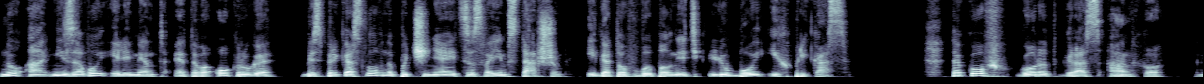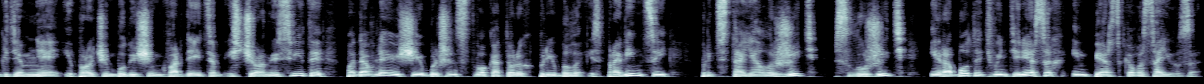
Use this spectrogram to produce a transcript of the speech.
Ну а низовой элемент этого округа беспрекословно подчиняется своим старшим и готов выполнить любой их приказ. Таков город Грас-Анхо, где мне и прочим будущим гвардейцам из черной свиты, подавляющее большинство которых прибыло из провинций, предстояло жить, служить и работать в интересах Имперского Союза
